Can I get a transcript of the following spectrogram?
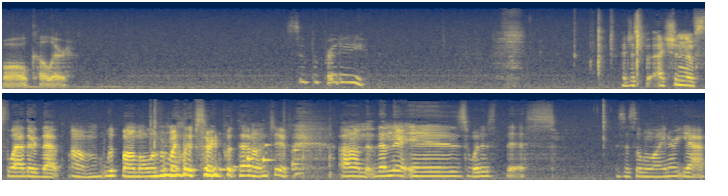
fall color. Super pretty. I just, I shouldn't have slathered that um, lip balm all over my lips or I'd put that on too. Um, then there is, what is this? Is this a liner? Yeah.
